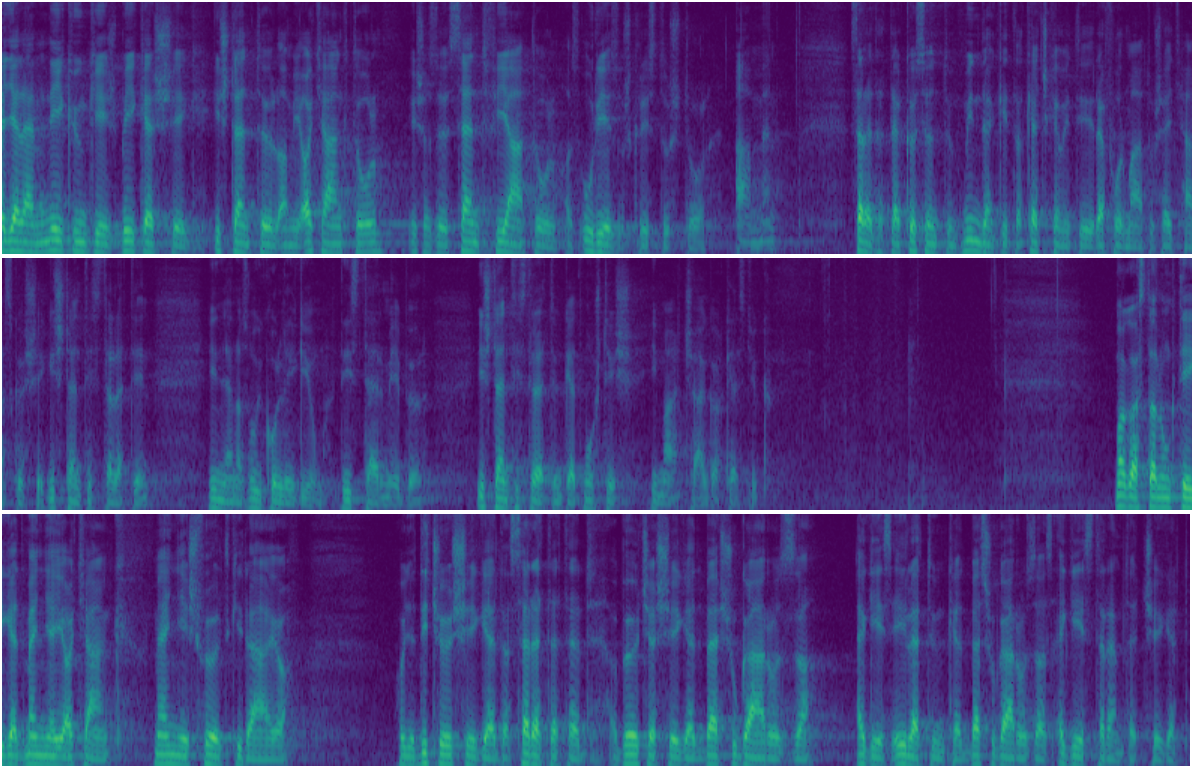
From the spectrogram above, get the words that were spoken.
Kegyelem nékünk és békesség Istentől, ami atyánktól, és az ő szent fiától, az Úr Jézus Krisztustól. Amen. Szeretettel köszöntünk mindenkit a Kecskeméti Református Egyházközség Isten tiszteletén, innen az új kollégium díszterméből. Isten tiszteletünket most is imádsággal kezdjük. Magasztalunk téged, mennyei atyánk, menny és föld királya, hogy a dicsőséged, a szereteted, a bölcsességed besugározza egész életünket, besugározza az egész teremtettséget.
